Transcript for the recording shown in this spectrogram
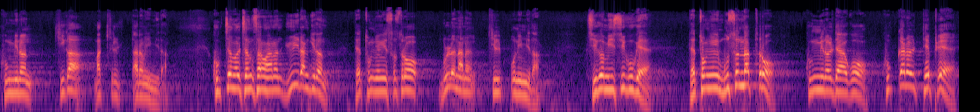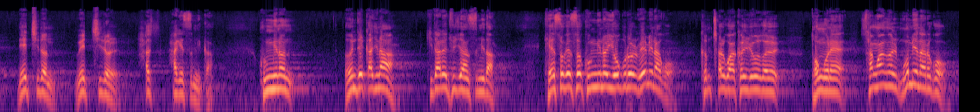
국민은 기가 막힐 따름입니다. 국정을 정상화하는 유일한 길은 대통령이 스스로 물러나는 길뿐입니다. 지금 이 시국에 대통령이 무슨 나트로 국민을 대하고 국가를 대표해 내치든 외치를 하, 겠습니까 국민은 언제까지나 기다려주지 않습니다. 계속해서 국민의 요구를 외면하고 검찰과 권력을 동원해 상황을 모면하려고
